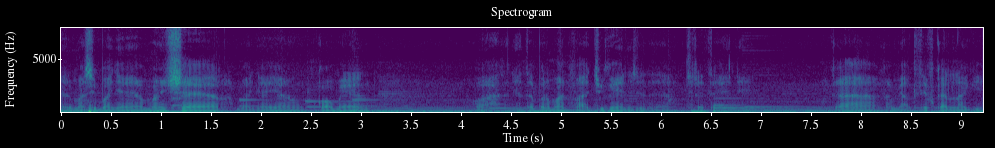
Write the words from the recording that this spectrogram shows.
dan masih banyak yang men-share banyak yang komen. Wah ternyata bermanfaat juga ini cerita, cerita ini. Maka kami aktifkan lagi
